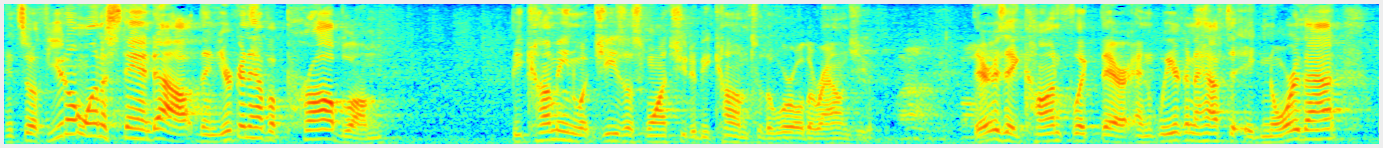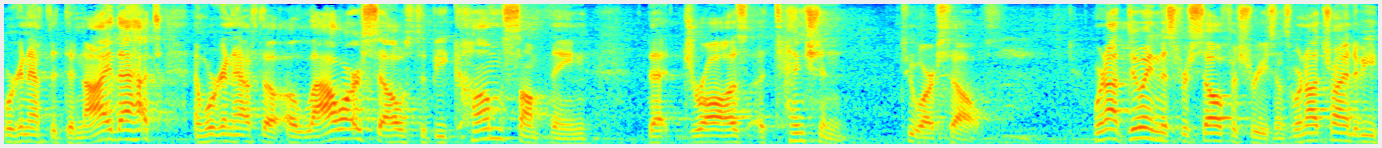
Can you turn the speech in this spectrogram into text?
And so if you don't want to stand out, then you're going to have a problem becoming what Jesus wants you to become to the world around you. Wow. There is a conflict there, and we are going to have to ignore that. We're going to have to deny that, and we're going to have to allow ourselves to become something that draws attention to ourselves. We're not doing this for selfish reasons. We're not trying to be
